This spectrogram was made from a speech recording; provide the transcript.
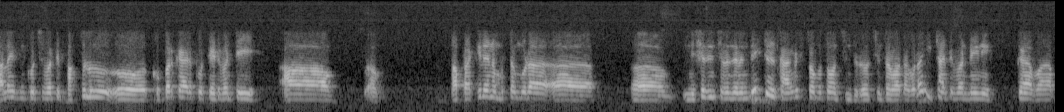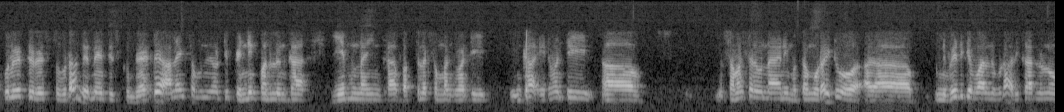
ఆలయం కూర్చోబట్టి భక్తులు కొబ్బరికాయలు కొట్టేటువంటి ఆ ప్రక్రియను మొత్తం కూడా ఆ, నిషేధించడం జరిగింది. ఇటు కాంగ్రెస్ ప్రభుత్వం వచ్చిన వచ్చిన తర్వాత కూడా ఇట్లాంటివన్నీ పునరుద్ధరిస్తూ కూడా నిర్ణయం తీసుకుంది. అయితే ఆలయానికి సంబంధించిన పెండింగ్ పనులు ఇంకా ఏమున్నాయి? ఇంకా భక్తులకు సంబంధించిన ఇంకా ఎటువంటి ఆ, సమస్యలు ఉన్నాయని మొత్తం కూడా ఇటు నివేదిక ఇవ్వాలని కూడా అధికారులను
